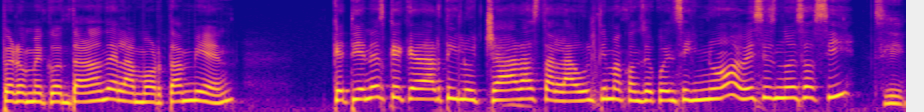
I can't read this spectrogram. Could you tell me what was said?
Pero me contaron del amor también que tienes que quedarte y luchar hasta la última consecuencia. Y no, a veces no es así. Sí.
